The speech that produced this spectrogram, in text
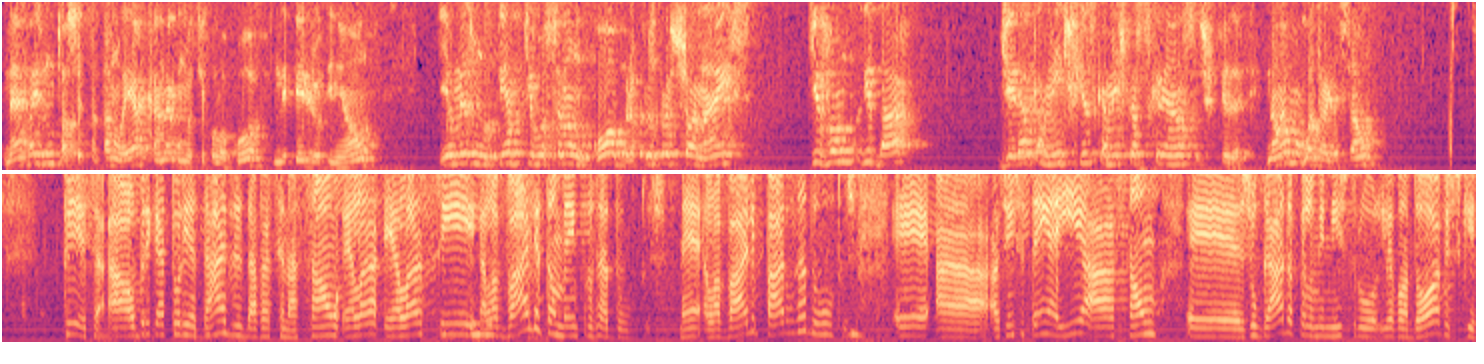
né? mas não está tá, tá no ECA, né, como você colocou, depende de opinião, e ao mesmo tempo que você não cobra para os profissionais que vão lidar diretamente, fisicamente com essas crianças. Quer dizer, não é uma contradição, Veja, a obrigatoriedade da vacinação, ela, ela se, ela vale também para os adultos, né? Ela vale para os adultos. É, a, a gente tem aí a ação é, julgada pelo ministro Lewandowski,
